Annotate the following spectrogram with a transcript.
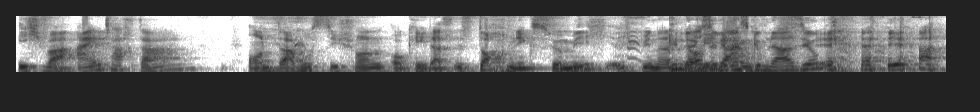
Ich war einen Tag da, und da wusste ich schon, okay, das ist doch nichts für mich. Ich bin dann Genauso wieder gegangen. wie das Gymnasium? ja,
